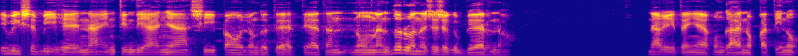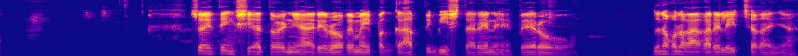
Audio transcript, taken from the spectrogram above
Ibig sabihin, naintindihan niya si Pangulong Duterte at nung nandoon na siya sa gobyerno, nakita niya kung gaano katino. So I think si Attorney Harry Roque may pagka-aktivista rin eh, pero doon ako nakaka-relate sa kanya.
